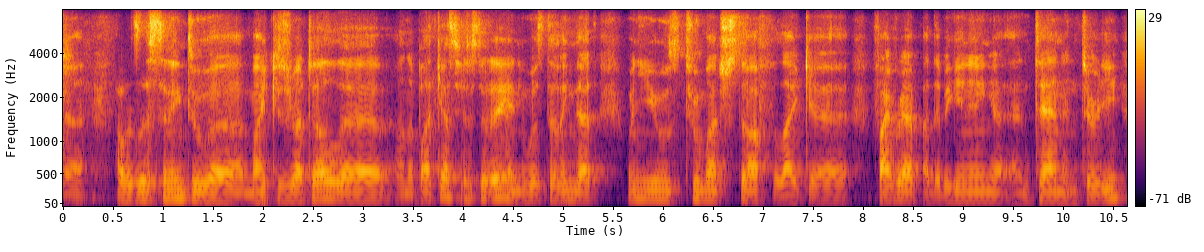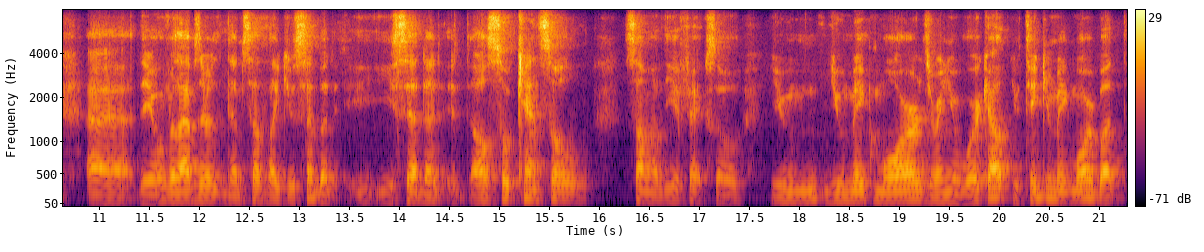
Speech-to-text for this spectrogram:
Yeah, I was listening to uh, Mike Israetel uh, on a podcast yesterday, and he was telling that when you use too much stuff, like uh, five rep at the beginning and ten and thirty, uh, they overlap their, themselves, like you said. But he said that it also cancel some of the effects. So you you make more during your workout. You think you make more, but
